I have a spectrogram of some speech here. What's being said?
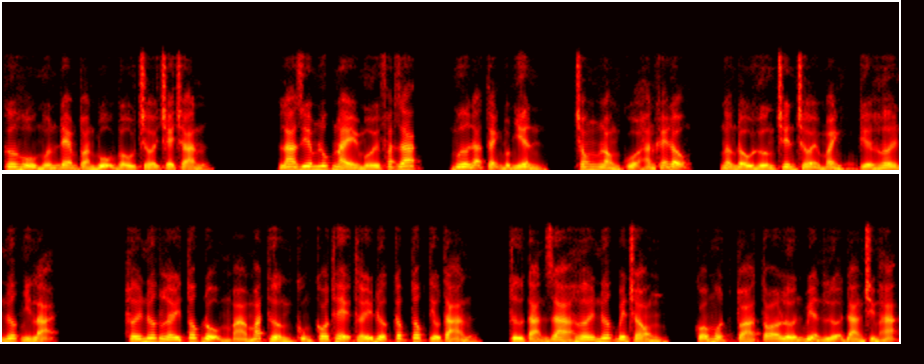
cơ hồ muốn đem toàn bộ bầu trời che chắn. La diêm lúc này mới phát giác, mưa đã tạnh đột nhiên, trong lòng của hắn khẽ động, ngẩng đầu hướng trên trời mảnh kia hơi nước nhìn lại. Hơi nước lấy tốc độ mà mắt thường cũng có thể thấy được cấp tốc tiêu tán, từ tản ra hơi nước bên trong, có một tòa to lớn biển lửa đang chìm hạ.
